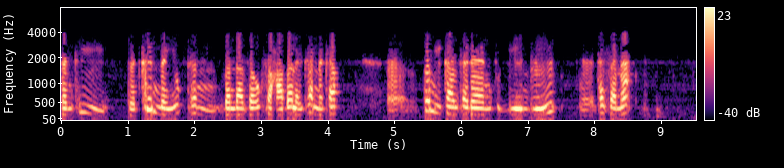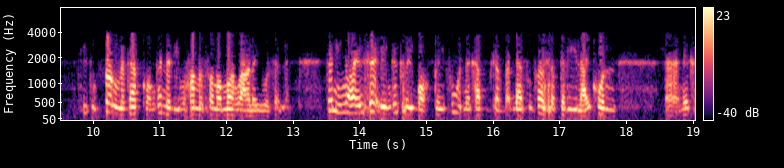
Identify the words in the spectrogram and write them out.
ทันที่เกิดขึ้นในยุคท่านบรรดาสาวกสหายหลายท่านนะครับก็มีการแสดงจุดยืนหรือทัศนะที่ถูกต้องนะครับของท่านนบีมุฮัมมัดสุลลัลลอฮุอะลัยฮิวะสัลลัม ท่านหญิงไอซาเองก็เคยบอกเคยพูดนะครับ กับบรรดาสุภาพสตรีหลายคนในข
